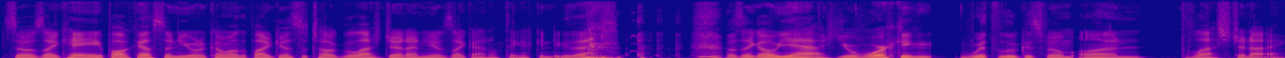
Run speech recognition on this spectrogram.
So I was like, "Hey, Paul Kesson, you want to come on the podcast to talk The Last Jedi?" And he was like, "I don't think I can do that." I was like, "Oh yeah, you're working with Lucasfilm on The Last Jedi."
